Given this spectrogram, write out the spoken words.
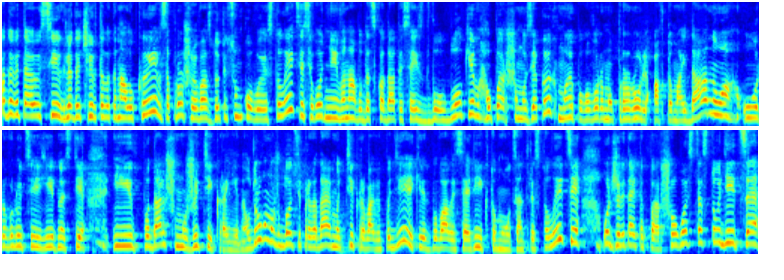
Я рада вітаю усіх глядачів телеканалу Київ. Запрошую вас до підсумкової столиці. Сьогодні вона буде складатися із двох блоків. У першому з яких ми поговоримо про роль автомайдану у революції гідності і в подальшому житті країни. У другому ж блоці пригадаємо ті криваві події, які відбувалися рік тому у центрі столиці. Отже, вітайте першого гостя студії. Це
